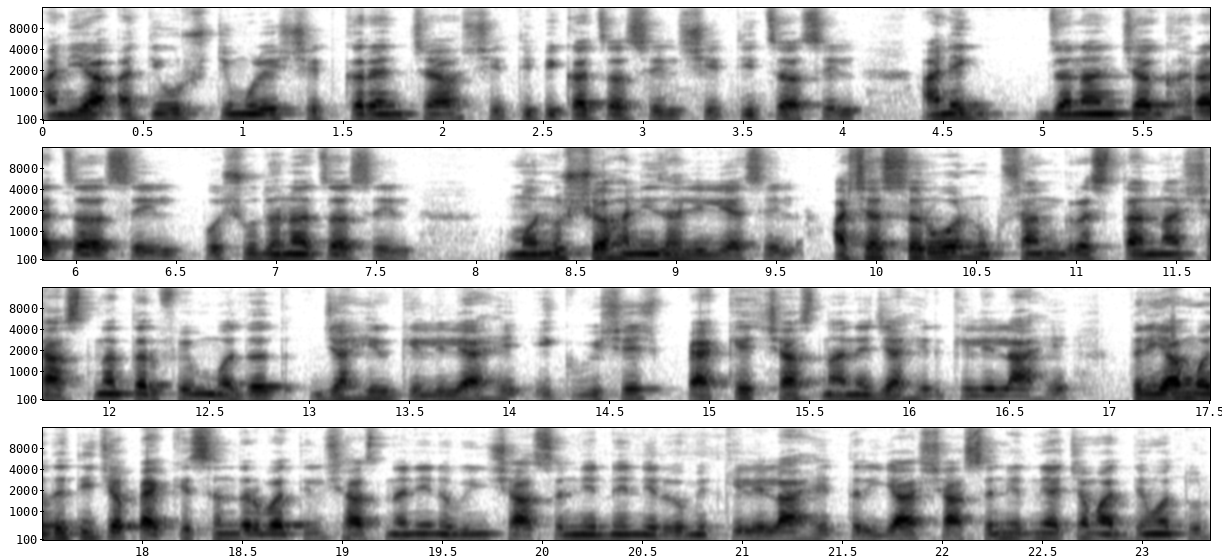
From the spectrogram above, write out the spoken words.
आणि या अतिवृष्टीमुळे शेतकऱ्यांच्या शेती पिकाचं असेल शेतीचं असेल अनेक जणांच्या घराचं असेल पशुधनाचं असेल मनुष्यहानी झालेली असेल अशा सर्व नुकसानग्रस्तांना शासनातर्फे मदत जाहीर केलेली आहे. एक विशेष पॅकेज शासनाने जाहीर केलेलं आहे. तर या मदतीच्या पॅकेज संदर्भातील शासनाने नवीन शासन निर्णय निर्गमित केलेला आहे. तर या शासन निर्णयाच्या माध्यमातून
